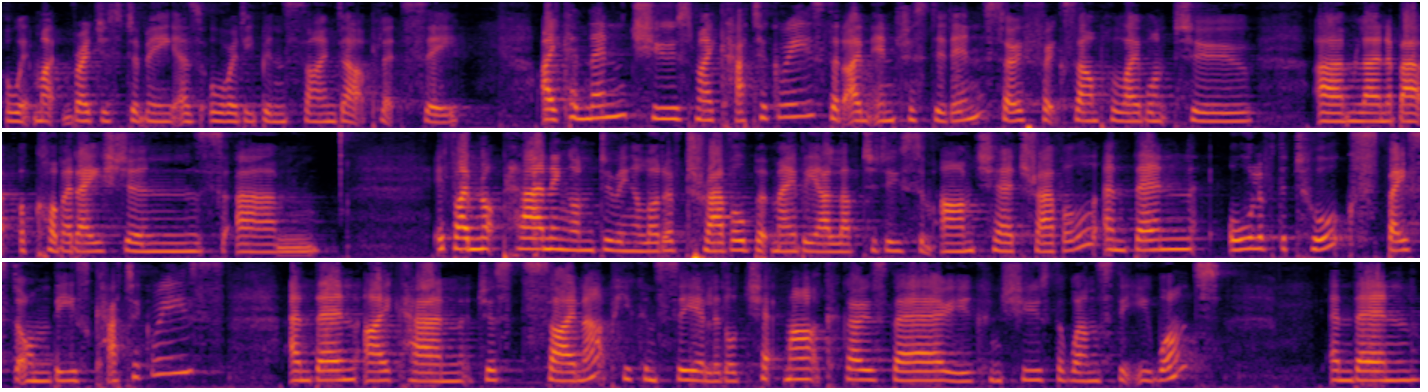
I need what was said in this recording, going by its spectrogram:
oh, it might register me as already been signed up. Let's see. I can then choose my categories that I'm interested in. So, for example, I want to um, learn about accommodations. Um, if I'm not planning on doing a lot of travel, but maybe I love to do some armchair travel, and then all of the talks based on these categories and then I can just sign up. You can see a little check mark goes there. You can choose the ones that you want, and then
